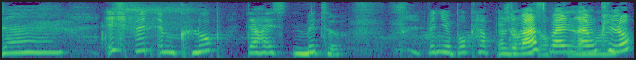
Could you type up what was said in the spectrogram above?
da. Ich bin im Club, der heißt Mitte. Wenn ihr Bock habt. Und du warst mal in einem Club?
